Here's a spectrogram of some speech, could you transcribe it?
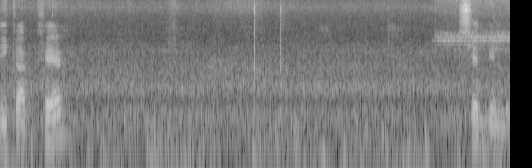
দ্বিকাক্ষের ছেদবিন্দু।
